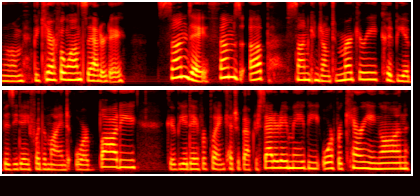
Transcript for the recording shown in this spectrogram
um, be careful on Saturday. Sunday, thumbs up, Sun conjunct Mercury, could be a busy day for the mind or body. Could be a day for playing catch up after Saturday, maybe, or for carrying on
